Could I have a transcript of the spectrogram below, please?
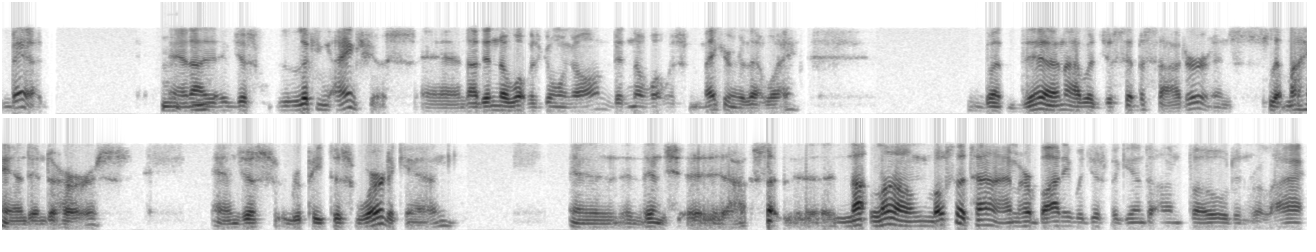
bed, mm-hmm. and I just looking anxious, and I didn't know what was going on, didn't know what was making her that way. But then I would just sit beside her and slip my hand into hers and just repeat this word again. And, then, uh, not long, most of the time, her body would just begin to unfold and relax.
